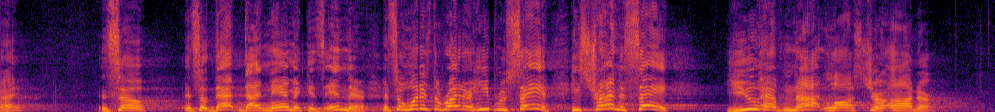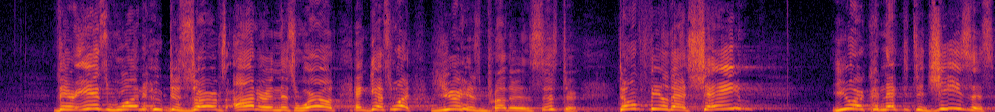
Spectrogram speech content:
Right? And so, and so that dynamic is in there. And so, what is the writer of Hebrews saying? He's trying to say, You have not lost your honor. There is one who deserves honor in this world. And guess what? You're his brother and sister. Don't feel that shame. You are connected to Jesus,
